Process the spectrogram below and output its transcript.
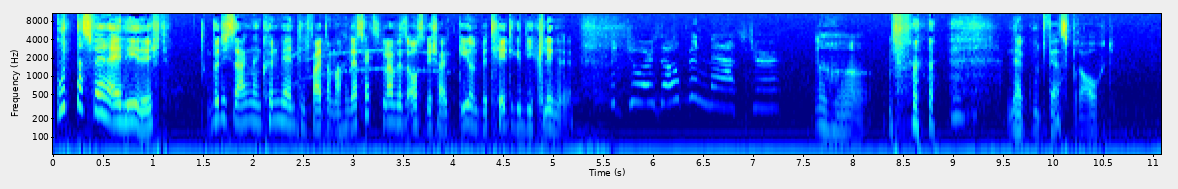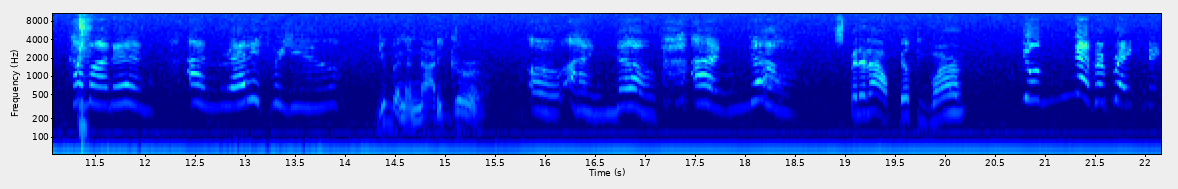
Gut, das wäre erledigt. Würde ich sagen, dann können wir endlich weitermachen. Der Sexsklave ist ausgeschaltet. Geh und betätige die Klingel. Open. Aha. Na gut, wer es braucht. Come on in. I'm ready for you. You've been a naughty girl. Oh, I know. I know. Spit it out, filthy worm. You'll never break me.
